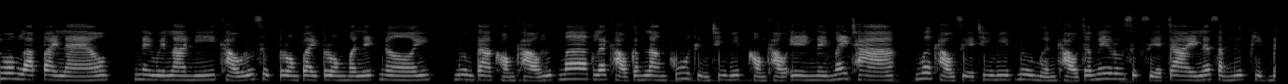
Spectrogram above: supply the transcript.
ล่วงลับไปแล้ว ในเวลานี้เขารู้สึกตรงไปตรงมาเล็กน้อยดวงตาของเขาลึกมากและเขากำลังพูดถึงชีวิตของเขาเองในไม่ช้า เมื่อเขาเสียชีวิตดูเหมือนเขาจะไม่รู้สึกเสียใจและสำนึกผิดใ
